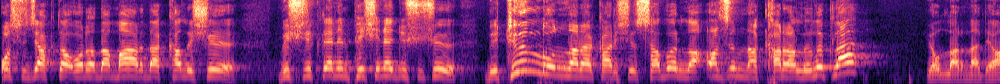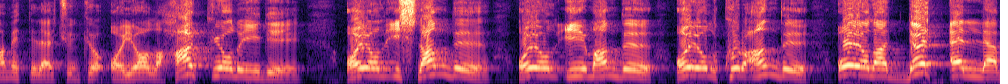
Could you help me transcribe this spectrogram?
o sıcakta orada mağarada kalışı, müşriklerin peşine düşüşü, bütün bunlara karşı sabırla, azımla, kararlılıkla yollarına devam ettiler. Çünkü o yol hak yoluydu. O yol İslam'dı. O yol imandı. O yol Kur'an'dı. O yola dört elle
